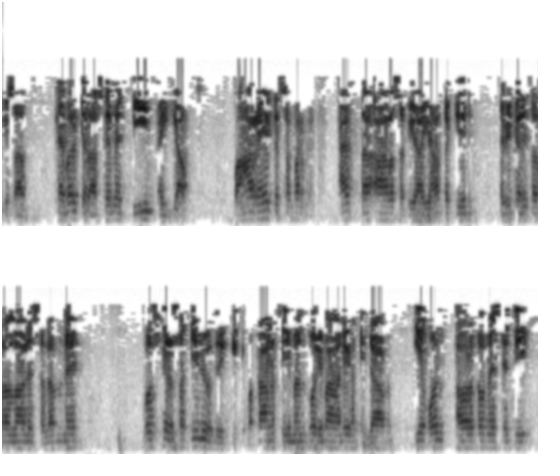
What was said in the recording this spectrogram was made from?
کے ساتھ خیبر کے راستے میں تین ایام۔ وہاں رہے کے سفر میں۔ یہاں تک کہ نبی کریم صلی اللہ علیہ وسلم نے اس کی رسوتی بھی ادری کی مکان فیمن کو ربا علی حجاب یہ ان عورتوں میں سے تھی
